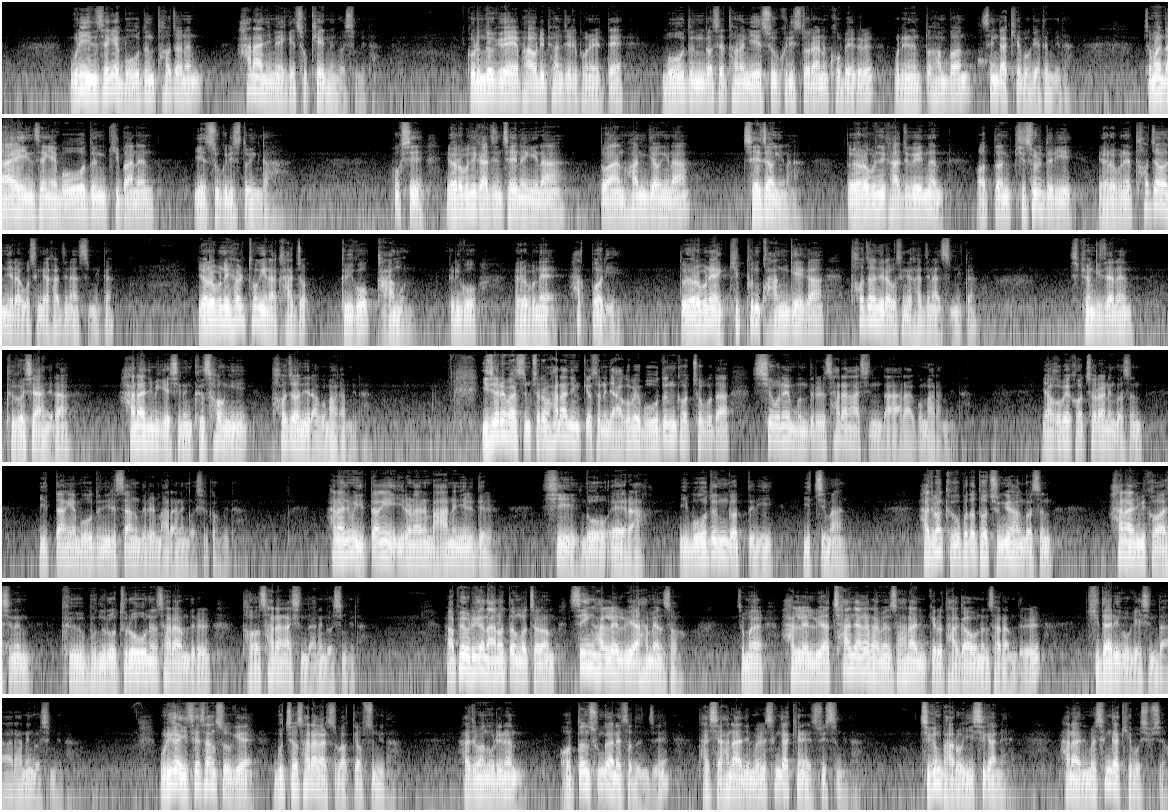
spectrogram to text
우리 인생의 모든 터전은 하나님에게 속해 있는 것입니다. 고린도 교회에 바울이 편지를 보낼 때 모든 것의 터는 예수 그리스도라는 고백을 우리는 또 한번 생각해 보게 됩니다. 정말 나의 인생의 모든 기반은 예수 그리스도인가? 혹시 여러분이 가진 재능이나 또한 환경이나 재정이나 또 여러분이 가지고 있는 어떤 기술들이 여러분의 터전이라고 생각하지는 않습니까? 여러분의 혈통이나 가족, 그리고 가문, 그리고 여러분의 학벌이, 또 여러분의 깊은 관계가 터전이라고 생각하지는 않습니까? 시편 기자는 그것이 아니라 하나님이 계시는 그 성이 터전이라고 말합니다. 이절의 말씀처럼 하나님께서는 야곱의 모든 거처보다 시온의 문들을 사랑하신다라고 말합니다. 야곱의 거처라는 것은 이 땅의 모든 일상들을 말하는 것일 겁니다. 하나님은 이 땅에 일어나는 많은 일들, 희, 노, 애, 락, 이 모든 것들이 있지만, 하지만 그것보다 더 중요한 것은 하나님이 거하시는 그 문으로 들어오는 사람들을 더 사랑하신다는 것입니다. 앞에 우리가 나눴던 것처럼 sing 할렐루야 하면서 정말 할렐루야 찬양을 하면서 하나님께로 다가오는 사람들을 기다리고 계신다라는 것입니다. 우리가 이 세상 속에 묻혀 살아갈 수밖에 없습니다. 하지만 우리는 어떤 순간에서든지 다시 하나님을 생각해낼 수 있습니다. 지금 바로 이 시간에 하나님을 생각해 보십시오.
